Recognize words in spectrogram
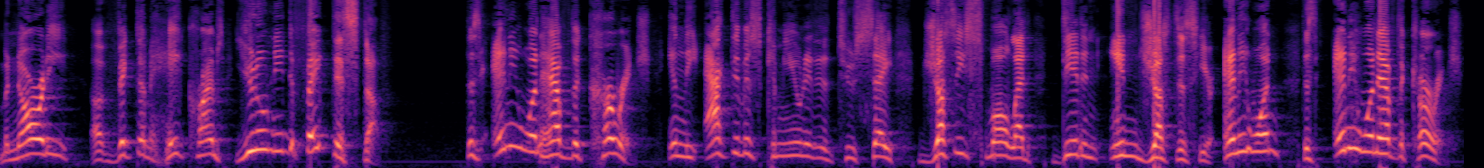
minority uh, victim hate crimes, you don't need to fake this stuff. Does anyone have the courage in the activist community to say Jussie Smollett did an injustice here? Anyone? Does anyone have the courage?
